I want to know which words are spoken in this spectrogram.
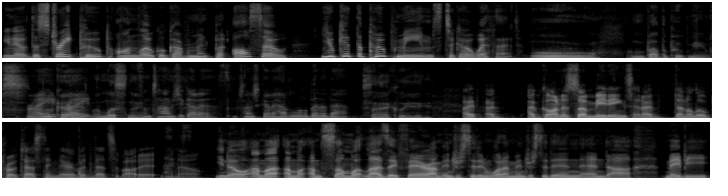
you know, the straight poop on local government, but also you get the poop memes to go with it. Ooh, I'm about the poop memes. Right, Okay, right. I'm listening. Sometimes you gotta, sometimes you gotta have a little bit of that. Exactly. I've, I've I've gone to some meetings and I've done a little protesting there, but that's about it. You know. You know, I'm a, I'm a, I'm somewhat laissez-faire. I'm interested in what I'm interested in, and uh, maybe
